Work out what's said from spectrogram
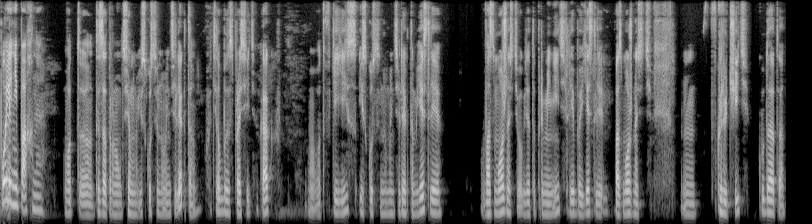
поле не пахное. Вот э, ты затронул тему искусственного интеллекта. Хотел бы спросить, а как э, вот в КИИ с искусственным интеллектом, есть ли возможность его где-то применить, либо есть ли возможность включить куда-то?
